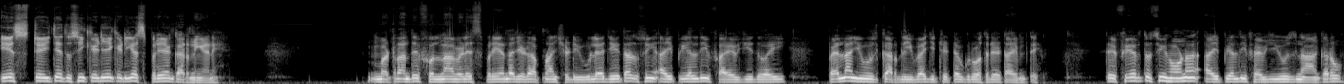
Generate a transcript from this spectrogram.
ਇਸ ਸਟੇਜ ਤੇ ਤੁਸੀਂ ਕਿਹੜੀਆਂ-ਕਿਹੜੀਆਂ ਸਪਰੇਆਂ ਕਰਨੀਆਂ ਨੇ? ਮਟਰਾਂ ਦੇ ਫੁੱਲਾਂ ਵੇਲੇ ਸਪਰੇਆਂ ਦਾ ਜਿਹੜਾ ਆਪਣਾ ਸ਼ਡਿਊਲ ਹੈ, ਜੇ ਤਾਂ ਤੁਸੀਂ IPL ਦੀ 5G ਦਵਾਈ ਪਹਿਲਾਂ ਯੂਜ਼ ਕਰ ਲਈ ਵੈਜੀਟੇਟਿਵ ਗਰੋਥ ਦੇ ਟਾਈਮ ਤੇ। ਤੇ ਫਿਰ ਤੁਸੀਂ ਹੁਣ IPL ਦੀ 5G ਯੂਜ਼ ਨਾ ਕਰੋ।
